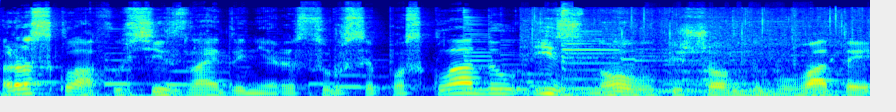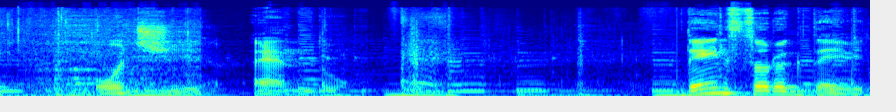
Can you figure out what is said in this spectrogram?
Розклав усі знайдені ресурси по складу і знову пішов добувати очі Енду. День 49.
